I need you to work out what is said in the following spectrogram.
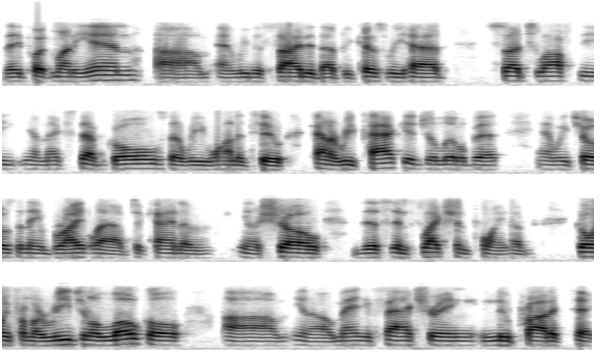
They put money in, um, and we decided that because we had such lofty you know, next step goals that we wanted to kind of repackage a little bit, and we chose the name Bright Lab to kind of you know show this inflection point of going from a regional local um, you know, manufacturing, new product tech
